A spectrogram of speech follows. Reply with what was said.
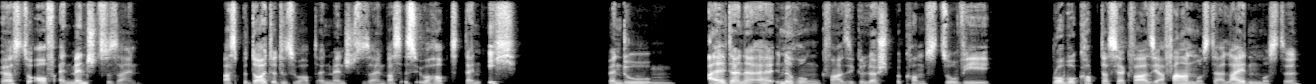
hörst du auf, ein Mensch zu sein? Was bedeutet es überhaupt, ein Mensch zu sein? Was ist überhaupt dein Ich? Wenn du Mhm. all deine Erinnerungen quasi gelöscht bekommst, so wie Robocop das ja quasi erfahren musste, erleiden musste,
